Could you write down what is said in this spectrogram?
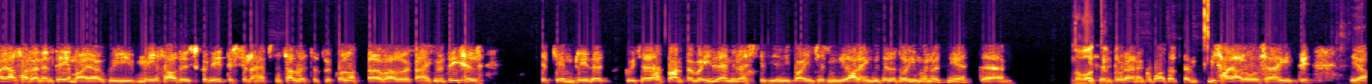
ajas arenev teema ja kui meie saade ükskord eetrisse läheb, see on salvestatud kolmapäeval, kahekümne teisel septembril, et kui see läheb paar päeva hiljem üles, siis on juba ilmselt mingid arengud jälle toimunud, nii et äh, no, siis oli tore nagu vaadata, mis ajaloos räägiti. Ja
